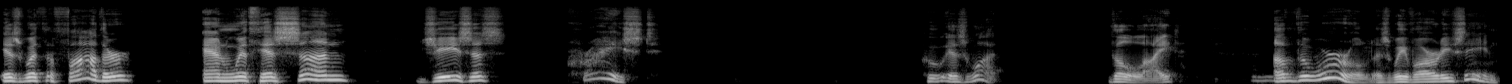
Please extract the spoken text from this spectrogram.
is with the Father and with his Son, Jesus Christ. Who is what? The light of the world, as we've already seen.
